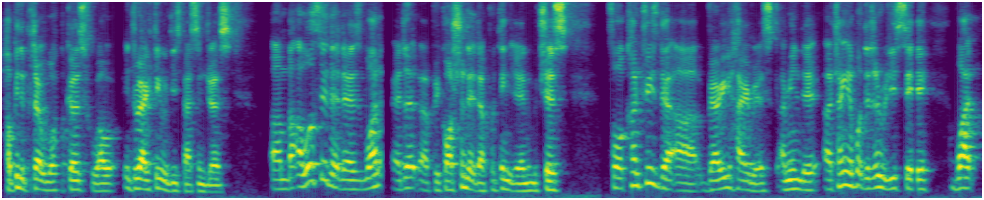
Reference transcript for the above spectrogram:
helping to protect workers who are interacting with these passengers. Um, but I will say that there's one added uh, precaution that they're putting in, which is for countries that are very high risk. I mean, the uh, Changi Airport didn't really say what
